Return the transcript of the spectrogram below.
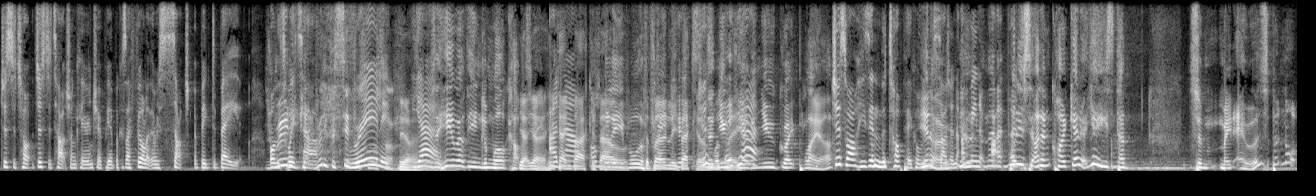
just to to- just to touch on Kieran Trippier, because I feel like there is such a big debate on really, Twitter. get- really vociferous. really, all of a sudden. Yeah. yeah. He's a hero of the England World Cup. Yeah, team. yeah. He And came now- back as our, Unbelievable. the, The, Burnley kicks, Beckham, the new, he? yeah, Yeah. the new great player. Just while he's in the topic all you of know, a sudden, yeah, I mean, and then I, what is it? I don't quite get it. Yeah, he's had some made errors, but not.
